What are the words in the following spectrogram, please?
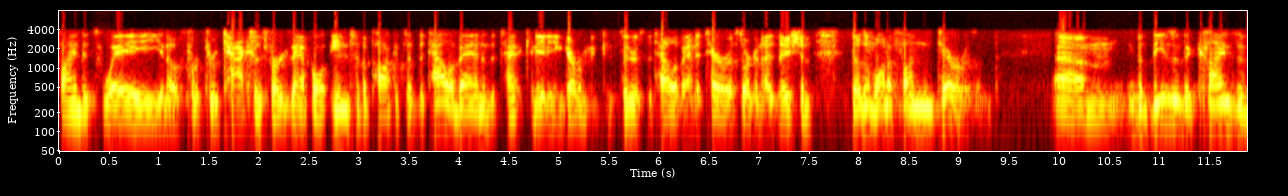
find its way you know for, through taxes for example into the pockets of the Taliban and the ta- Canadian government considers the Taliban a terrorist organization doesn't want to fund terrorism um, but these are the kinds of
